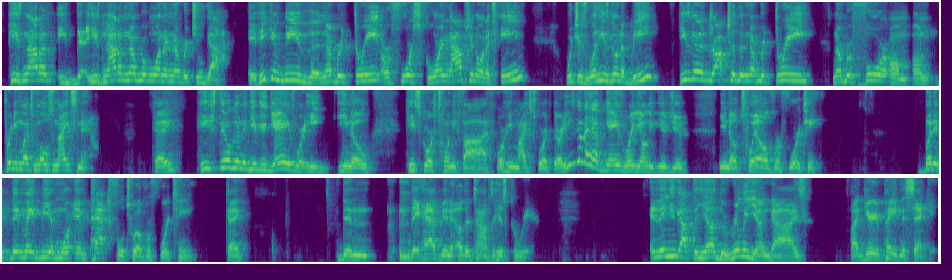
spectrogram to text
He's not a he's not a number one or number two guy. If he can be the number three or four scoring option on a team, which is what he's going to be, he's going to drop to the number three, number four on, on pretty much most nights now. Okay. He's still going to give you games where he, you know, he scores 25 or he might score 30. He's going to have games where he only gives you, you know, 12 or 14. But it, they may be a more impactful 12 or 14. Okay. Than they have been at other times of his career. And then you got the young, the really young guys like Gary Payton II.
